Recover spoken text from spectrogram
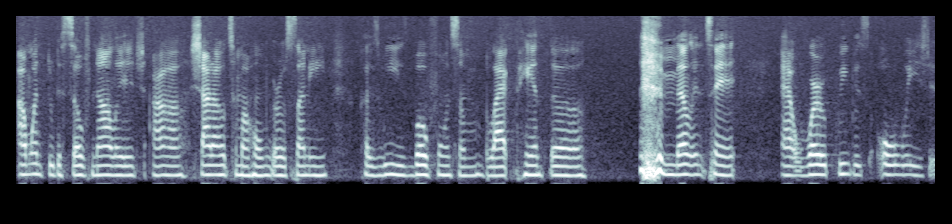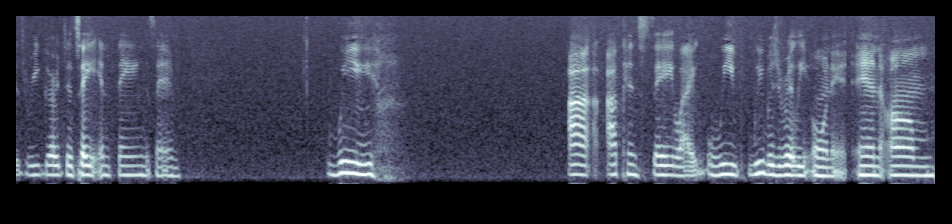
I went through the self knowledge. Uh, shout out to my homegirl Sunny, cause we both on some Black Panther militant at work. We was always just regurgitating things, and we I I can say like we we was really on it, and um,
